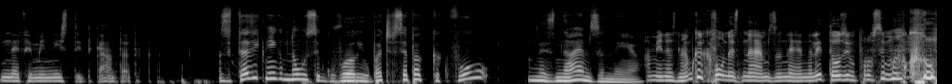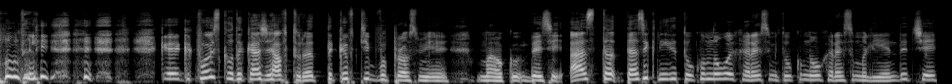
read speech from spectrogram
не феминист и така нататък. За тази книга много се говори, обаче все пак какво не знаем за нея? Ами не знам какво не знаем за нея, нали? Този въпрос е малко, нали? какво искал да каже авторът? Такъв тип въпрос ми е малко. Деси, аз тази книга толкова много я харесвам и толкова много харесвам Алиенде, че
